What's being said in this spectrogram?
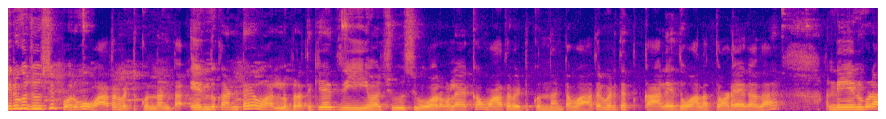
ఇరుగు చూసి పొరుగు వాత పెట్టుకుందంట. ఎందుకంటే వాళ్ళు బ్రతికేది ఈమె చూసి ఓర్వలేక వాత పెట్టుకుందంట. వాత పెడితే కాలేదు వాళ్ళ తొడే కదా. నేను కూడా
